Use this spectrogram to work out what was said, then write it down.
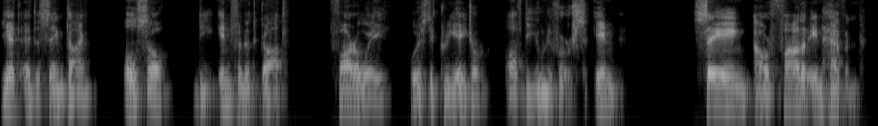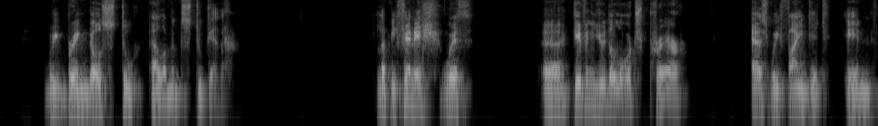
yet at the same time also the infinite God, far away, who is the creator of the universe. In saying our Father in heaven, we bring those two elements together. Let me finish with uh, giving you the Lord's Prayer as we find it in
